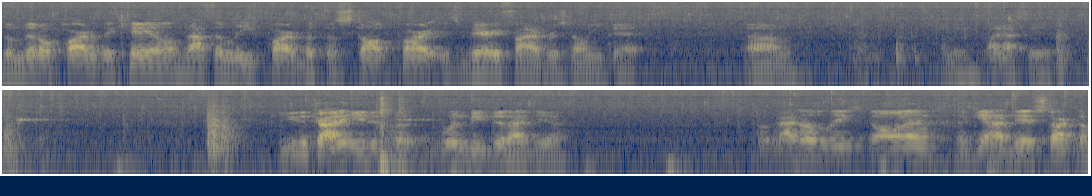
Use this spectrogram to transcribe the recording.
the middle part of the kale, not the leaf part, but the stalk part, it's very fibrous. Don't eat that. Um, I mean, like I said, you can try to eat it, but it wouldn't be a good idea. So got those leeks going. Again, I did start the,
